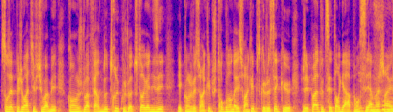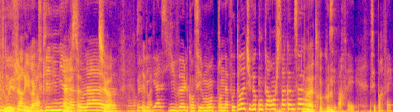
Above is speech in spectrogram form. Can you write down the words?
sans être péjoratif, tu vois, mais quand je dois faire d'autres trucs ou je dois tout organiser et quand je vais sur un clip, je suis trop content d'aller sur un clip parce que je sais que j'ai pas toute cette orga à penser à machin et tout et j'arrive à. Toutes les lumières, elles sont là. tu vois. euh, C'est Même les vrai. gars, s'ils veulent, quand c'est le moment de prendre la photo, Ah, tu veux qu'on t'arrange ça comme ça Ouais, trop cool. C'est parfait, c'est parfait.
